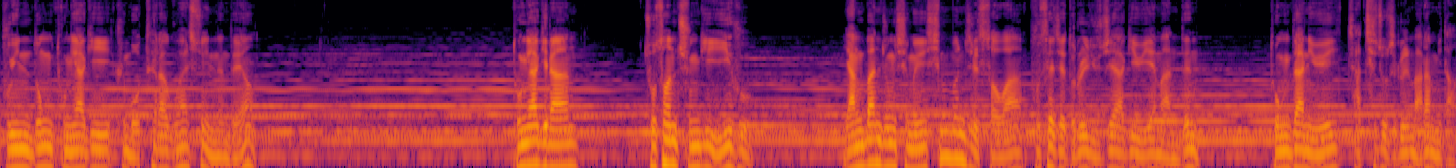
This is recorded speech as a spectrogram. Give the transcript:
부인동 동약이 그 모태라고 할 수 있는데요. 동약이란 조선 중기 이후 양반 중심의 신분 질서와 부세 제도를 유지하기 위해 만든 동단위의 자치 조직을 말합니다.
